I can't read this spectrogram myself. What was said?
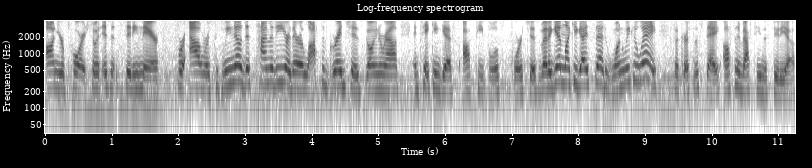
on your porch so it isn't sitting there for hours because we know this time of the year there are lots of Grinches going around and taking gifts off people's porches. But again, like you guys said, one week away till Christmas Day. I'll send it back to you in the studio.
